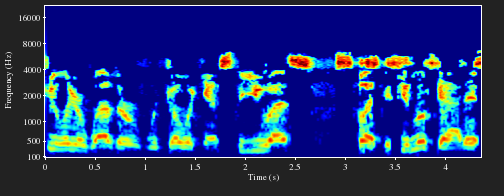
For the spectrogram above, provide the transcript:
chillier weather would go against the U.S., but if you look at it,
